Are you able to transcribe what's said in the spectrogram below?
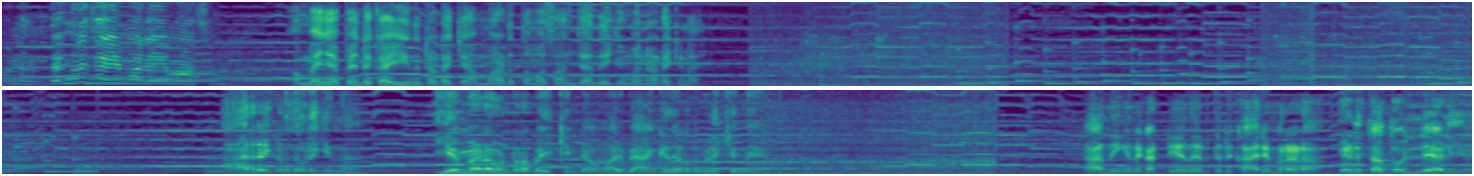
മോൻ എന്തെങ്കിലും ചെയ്യും മോനെ ഈ മാസം. അമ്മ ഞാൻ ഇപ്പം എന്റെ കയ്യിൽ നിന്നിട്ട് അടയ്ക്കാം. അമ്മ അടുത്ത മാസം അഞ്ചാം തീയതിക്ക് മുമ്പ് അടയ്ക്കണേ. ആരെ കിടന്ന് വിളിക്കുന്നത് ഇ എം ഐയുടെ അടവുണ്ടോ ബൈക്കിന്റെ അവന്മാര് ബാങ്കിൽ നടന്ന് വിളിക്കുന്നേ. ഞാൻ നീ ഇങ്ങനെ കട്ട് ചെയ്ത് എടുത്തിട്ട് കാര്യം പറയടാ. എടുത്താ തൊല്ലേ അളിയ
